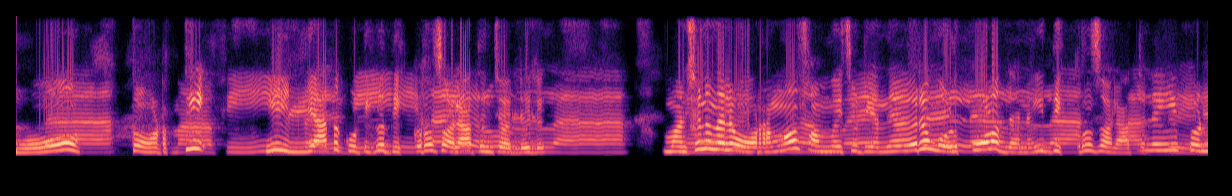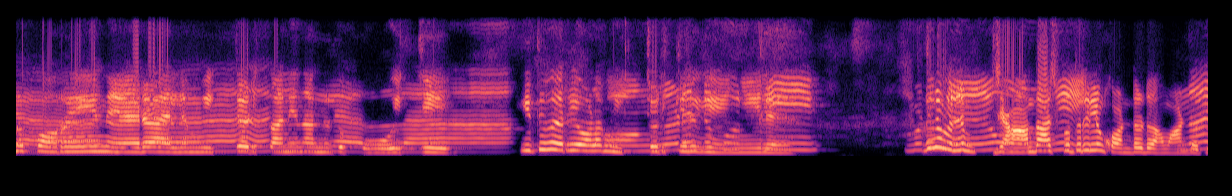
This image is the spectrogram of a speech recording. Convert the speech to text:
ഓ തൊടത്തി. ഈ ഇല്ലാത്ത കുട്ടിക്ക് ദിക്കറും സ്വലാത്തും ചൊല്ലല്. മനുഷ്യന് നല്ല ഉറങ്ങാൻ സമ്മതിച്ചിട്ട് നേരം വെളുപ്പോളം തന്നെ ഈ ദിക്കറും സ്വലാത്തും. അല്ല ഈ പെണ്ണ് കൊറേ നേരം നേരമായാലും മിറ്റെടുക്കാനേ പറഞ്ഞിട്ട് പോയിട്ട്. ഇതുവരെ ഓളെ മിറ്റൊരിക്കൽ കഴിഞ്ഞില്ലേ ഇതിന് വല്ല ഭ്രാന്താശുപത്രിയിലും കൊണ്ടിടുക വേണ്ടത്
